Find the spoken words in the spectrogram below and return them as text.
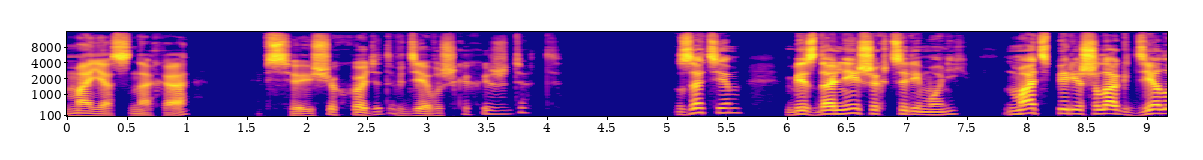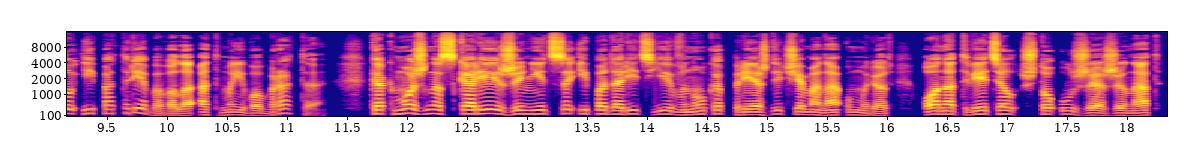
моя сноха, все еще ходит в девушках и ждет». Затем, без дальнейших церемоний, Мать перешла к делу и потребовала от моего брата как можно скорее жениться и подарить ей внука, прежде чем она умрет. Он ответил, что уже женат.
